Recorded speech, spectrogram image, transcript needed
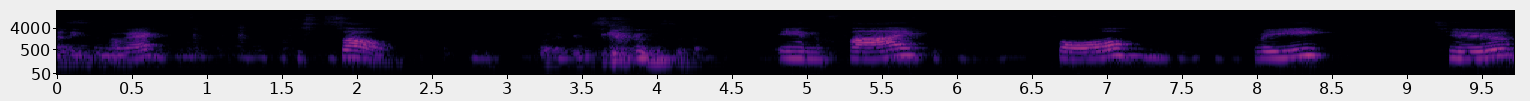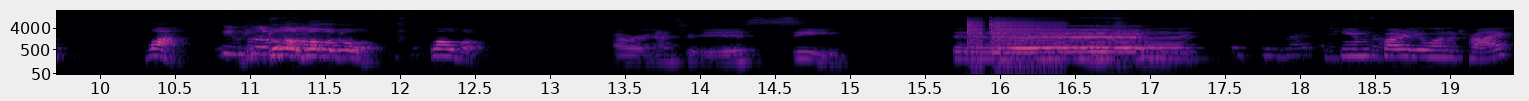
I think Okay? So, whatever. Just go. in five, four, three, two, one. Team Go, go, Global. go, go. Global. Our answer is C. Good. It's the right Team wrong? Sparta, you want to try?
